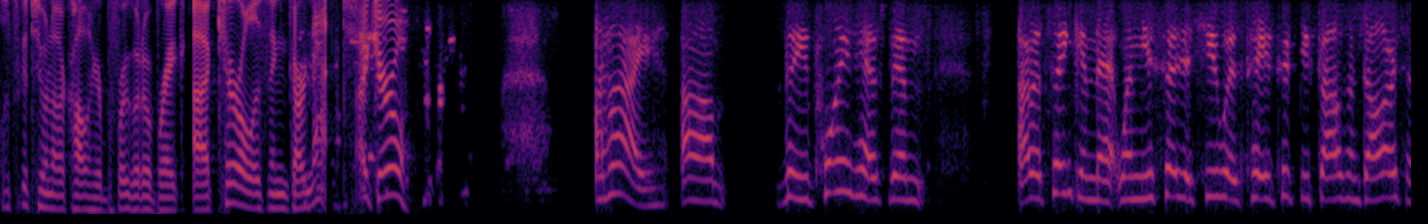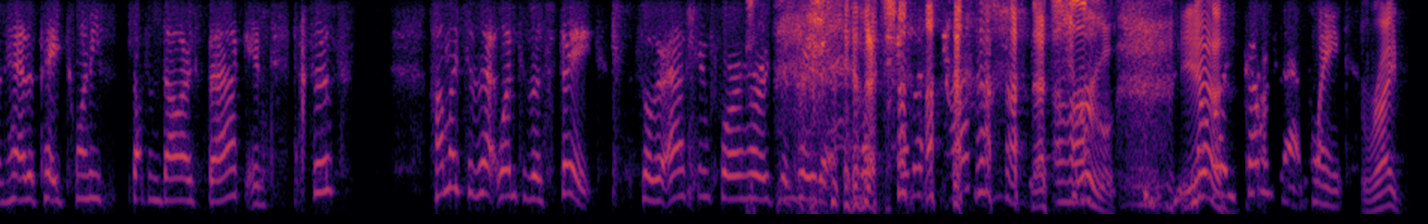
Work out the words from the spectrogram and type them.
Let's get to another call here before we go to a break. Uh, Carol is in Garnett. Hi, Carol. Hi. Um, the point has been I was thinking that when you said that she was paid fifty thousand dollars and had to pay twenty thousand dollars back in Texas, how much of that went to the state? So they're asking for her to pay that. that's that's uh-huh. true. Yeah, no one's coming to that point. Right,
